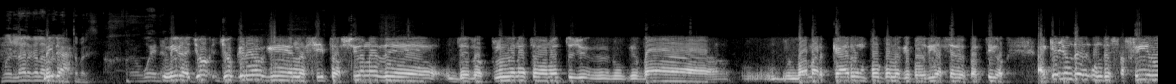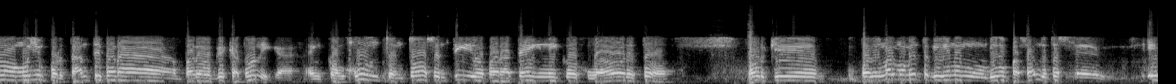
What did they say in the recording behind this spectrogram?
Muy larga la Mira, pregunta parece. Mira, yo yo creo que las situaciones de, de los clubes en este momento yo va, va a marcar un poco lo que podría ser el partido. Aquí hay un, de- un desafío muy importante para, para lo que es Católica, en conjunto, en todo sentido, para técnicos, jugadores, todo. Porque por el mal momento que vienen vienen pasando, entonces es,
